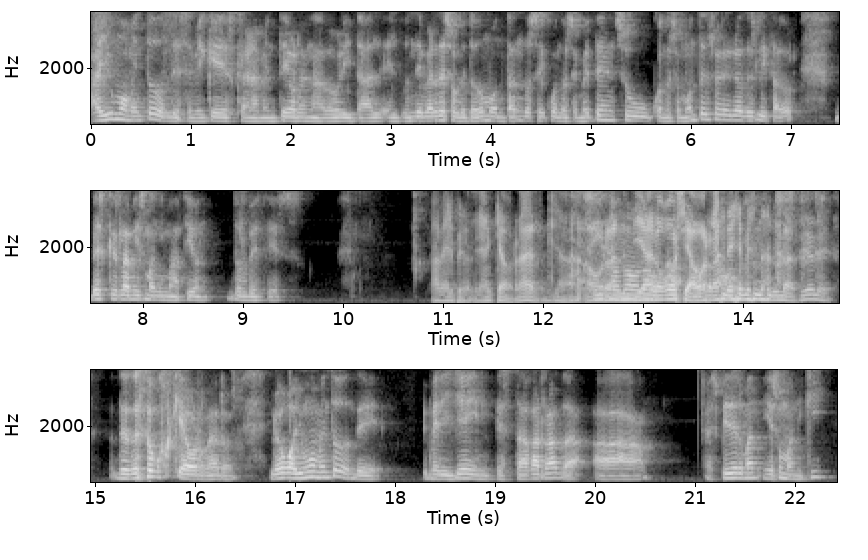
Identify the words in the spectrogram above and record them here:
hay un momento donde se ve que es claramente ordenador y tal. El duende verde, sobre todo montándose, cuando se mete en su. cuando se monta en su aerodeslizador, ves que es la misma animación, dos veces. A ver, pero tendrían que ahorrar. Ya ahorran diálogos y ahorran en animaciones. Desde luego que ahorraron. Luego hay un momento donde Mary Jane está agarrada a, a Spider-Man y es un maniquí.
